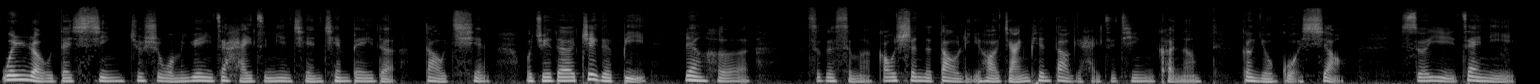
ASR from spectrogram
温柔的心，就是我们愿意在孩子面前谦卑的道歉。我觉得这个比。任何这个什么高深的道理哈，讲一篇道给孩子听，可能更有果效。所以在你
